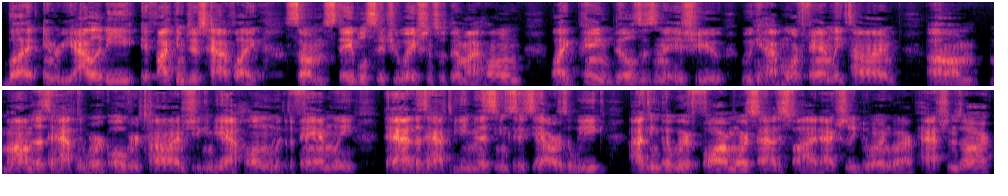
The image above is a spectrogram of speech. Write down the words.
but in reality, if I can just have like some stable situations within my home, like paying bills isn't an issue. We can have more family time. Um, mom doesn't have to work overtime. She can be at home with the family. Dad doesn't have to be missing 60 hours a week. I think that we're far more satisfied actually doing what our passions are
